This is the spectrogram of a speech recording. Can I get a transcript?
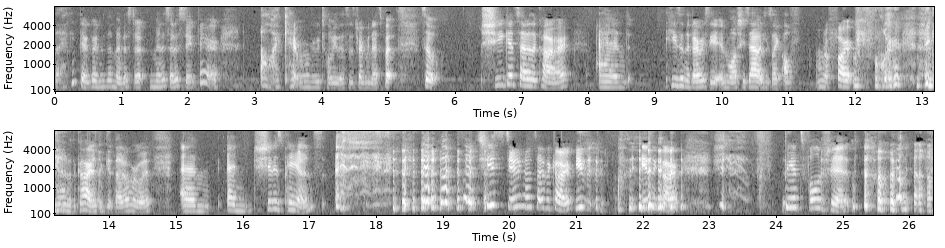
I think they were going to the Minnesota, Minnesota State Fair. Oh, I can't remember who told me this. It's driving me nuts. But so she gets out of the car and he's in the driver's seat and while she's out he's like I'll I'm gonna fart before I get out of the car to get that over with. And and shit his pants. She's standing outside the car. He's in the car. Pants full of shit. Oh, no.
